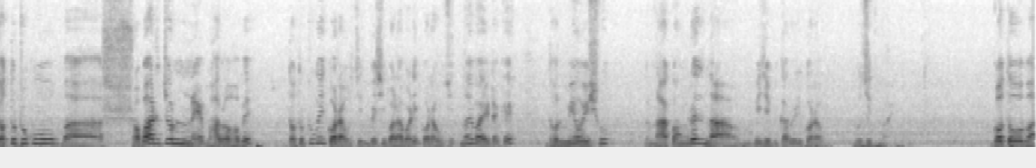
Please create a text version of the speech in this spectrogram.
যতটুকু সবার জন্যে ভালো হবে, ততটুকুই করা উচিত, বেশি বাড়াবাড়ি করা উচিত নয় বা এটাকে ধর্মীয় ইস্যু না কংগ্রেস, না বিজেপি, কারোরই করা উচিত নয়। গত বা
